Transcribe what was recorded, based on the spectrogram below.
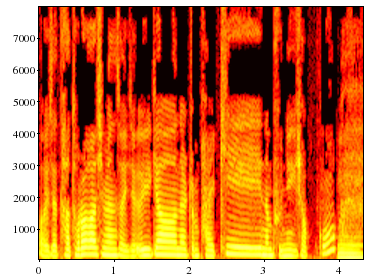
어, 이제 다 돌아가시면서 이제 의견을 좀 밝히는 분위기셨고 음.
